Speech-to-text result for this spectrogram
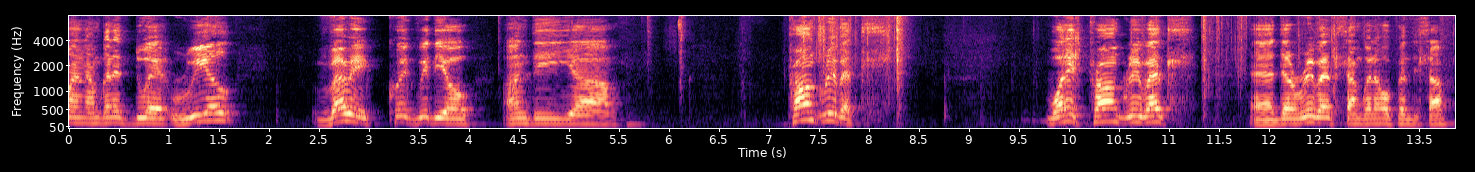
and I'm gonna do a real very quick video on the uh, prong rivets what is prong rivets uh, the rivets I'm gonna open this up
